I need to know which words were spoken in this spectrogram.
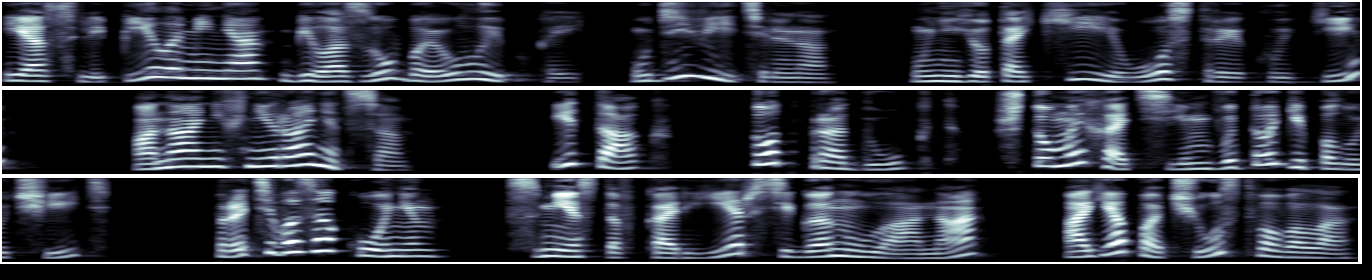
и ослепила меня белозубой улыбкой. Удивительно, у нее такие острые клыки. Она о них не ранится. Итак, тот продукт, что мы хотим в итоге получить, противозаконен с места в карьер сиганула она, а я почувствовала,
